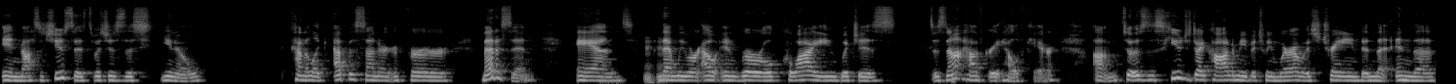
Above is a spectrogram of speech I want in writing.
in Massachusetts, which is this you know kind of like epicenter for medicine, and mm-hmm. then we were out in rural Kauai, which is does not have great health care. Um, so it was this huge dichotomy between where I was trained and the and the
